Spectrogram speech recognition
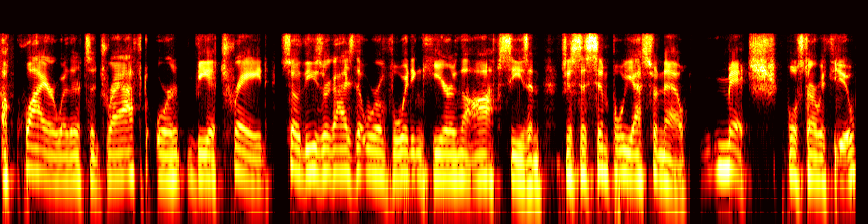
acquire, whether it's a draft or via trade. So these are guys that we're avoiding here in the off season. Just a simple yes or no. Mitch, we'll start with you.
